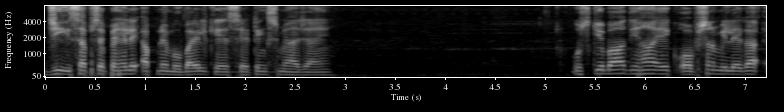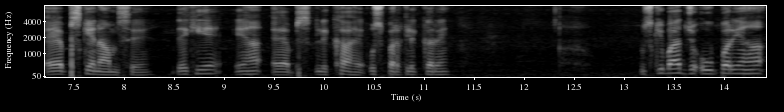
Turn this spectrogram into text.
जी, सबसे पहले अपने मोबाइल के सेटिंग्स में आ जाएँ। उसके बाद यहाँ एक ऑप्शन मिलेगा ऐप्स के नाम से। देखिए, यहाँ ऐप्स लिखा है, उस पर क्लिक करें। उसके बाद जो ऊपर यहाँ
